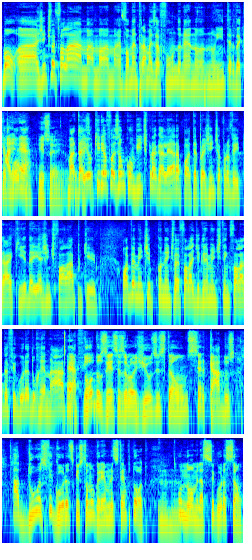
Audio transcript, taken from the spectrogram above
Bom, a gente vai falar, ma- ma- ma- vamos entrar mais a fundo, né, no, no Inter daqui a Ah, pouco. É, isso é. Mas daí eu pensei- queria fazer um convite pra galera, Potter, pra gente aproveitar aqui, daí a gente falar, porque, obviamente, quando a gente vai falar de Grêmio, a gente tem que falar da figura do Renato. É, enfim. todos esses elogios estão cercados a duas figuras que estão no Grêmio nesse tempo todo. Uhum. O nome dessas figuras são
